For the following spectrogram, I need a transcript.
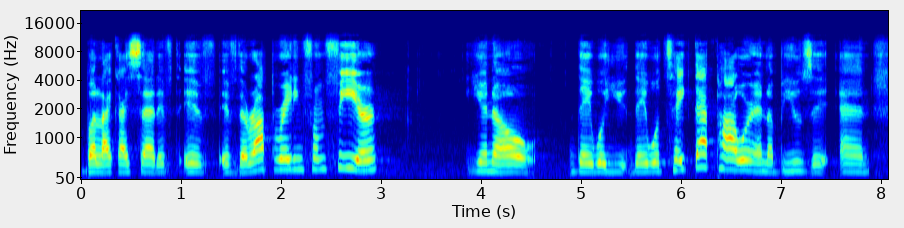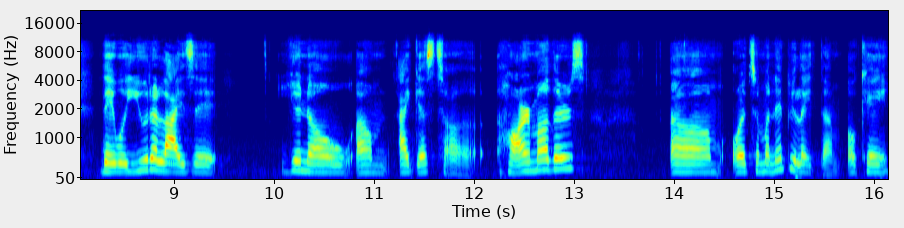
But like I said, if if if they're operating from fear, you know, they will they will take that power and abuse it and they will utilize it you know um, i guess to harm others um, or to manipulate them okay?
